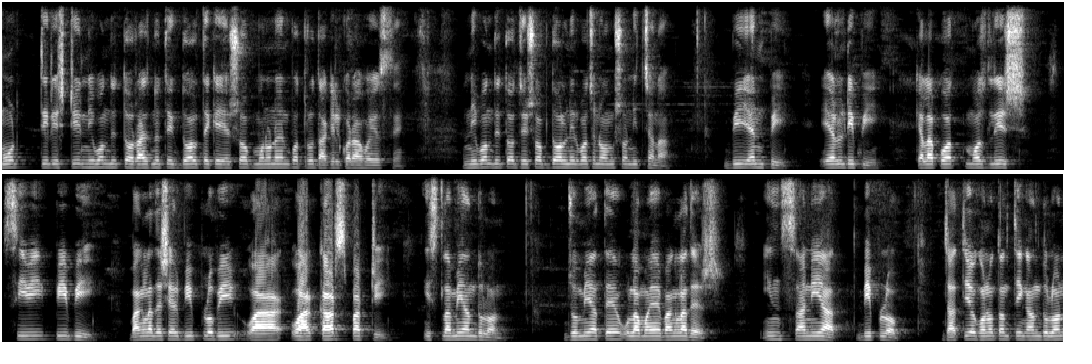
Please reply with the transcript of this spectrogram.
মোট তিরিশটি নিবন্ধিত রাজনৈতিক দল থেকে এসব মনোনয়নপত্র দাখিল করা হয়েছে। নিবন্ধিত যেসব দল নির্বাচনে অংশ নিচ্ছে না, BNP, LDP, Khelafat Majlis, CPB বাংলাদেশের বিপ্লবী ওয়ার্কার্স পার্টি, ইসলামী আন্দোলন, জমিয়াতে উলামায়ে বাংলাদেশ, ইনসানিয়াত বিপ্লব, জাতীয় গণতান্ত্রিক আন্দোলন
